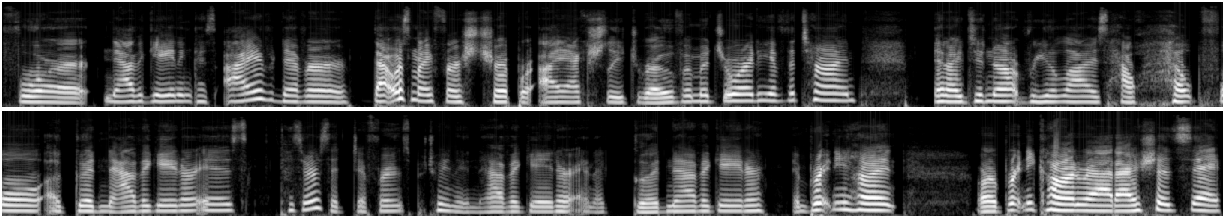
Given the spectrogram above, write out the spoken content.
for navigating because I've never, that was my first trip where I actually drove a majority of the time. And I did not realize how helpful a good navigator is because there's a difference between a navigator and a good navigator. And Brittany Hunt, or Brittany Conrad, I should say,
